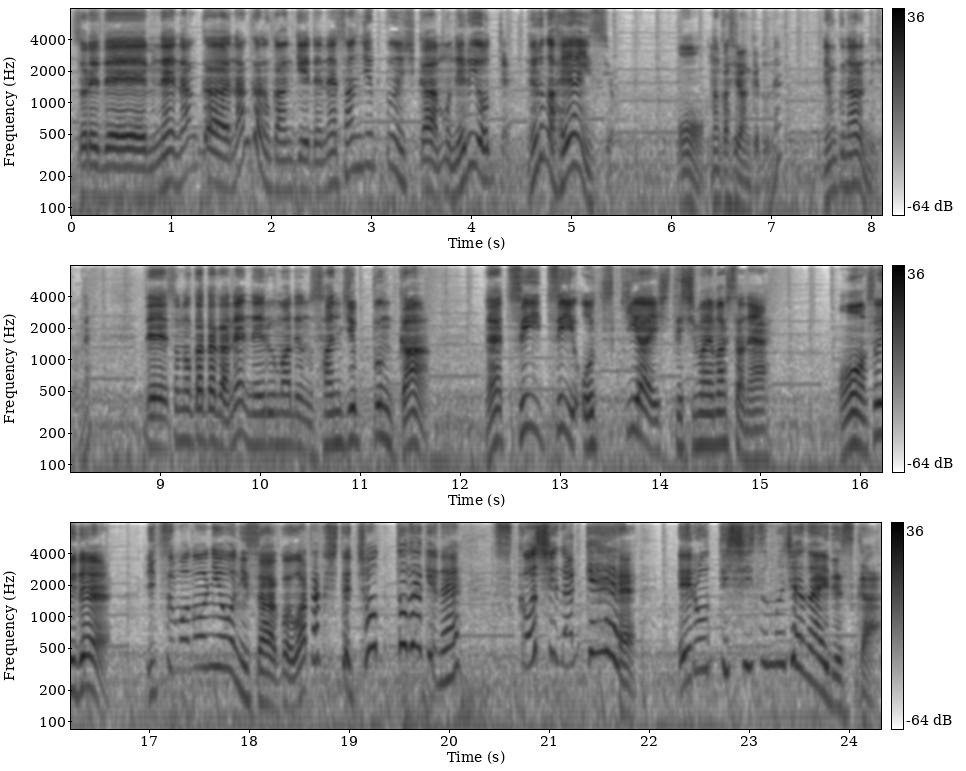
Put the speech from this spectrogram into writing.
それでね、なんか、なんかの関係でね、30分しかもう寝るよって。寝るの早いんですよ。お、なんか知らんけどね。眠くなるんでしょうね。で、その方がね、寝るまでの30分間、ね、ついついお付き合いしてしまいましたね。おそれで、いつものようにさ、これ私ってちょっとだけね、少しだけエロティシズムじゃないですか。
